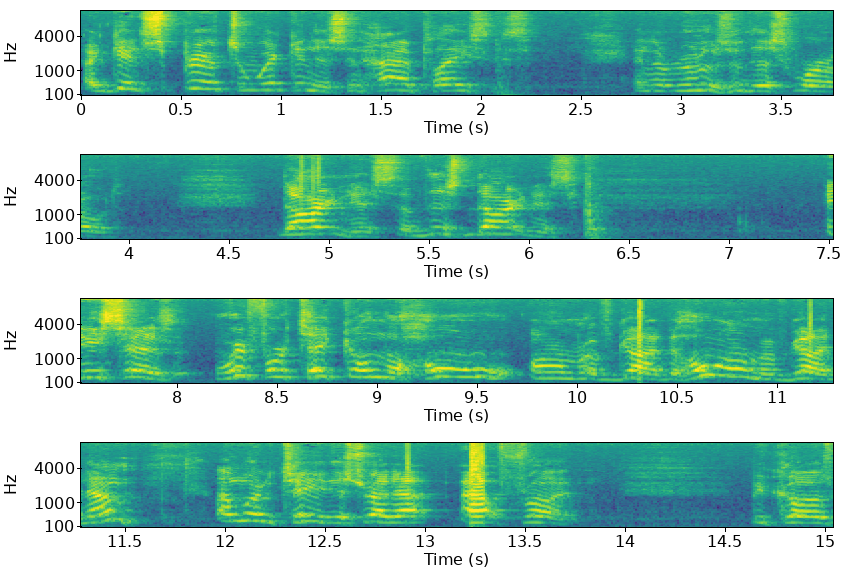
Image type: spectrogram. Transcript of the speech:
against spiritual wickedness in high places, and the rulers of this world. Darkness, of this darkness. And he says, Wherefore take on the whole armor of God. The whole armor of God. Now, I'm, I'm going to tell you this right out, out front because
